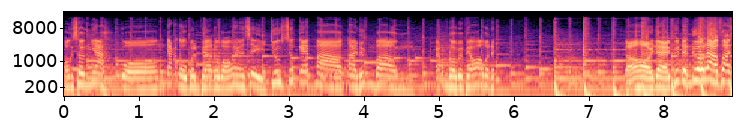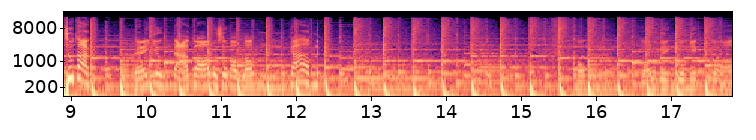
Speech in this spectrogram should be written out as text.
phần sân nha, của các cầu thủ bên phía đội bóng MNC trước sức ép mà Tài Đức và các đồng đội bên phía Hòa Bình. Cơ hội để quyết định đưa ra pha sút thẳng. Thế nhưng đã có một sự bọc lót khá hợp lý. Một cổ động viên cuồng nhiệt của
